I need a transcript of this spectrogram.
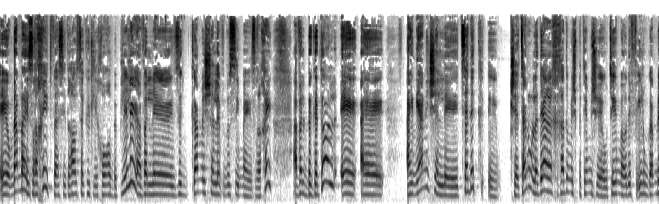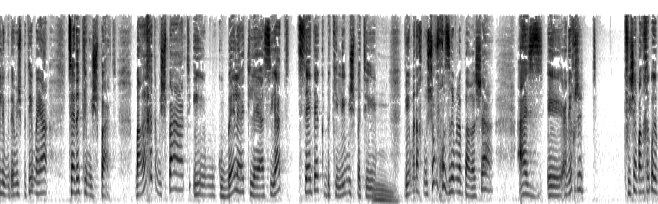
אה, אומנם באזרחית, והסדרה עוסקת לכאורה בפלילי, אבל זה גם משלב נושאים מהאזרחי. אבל בגדול, העניין של צדק... כשיצאנו לדרך, אחד המשפטים שאותי מאוד הפעילו, גם בלימודי משפטים, היה צדק כמשפט. מערכת המשפט היא מוגבלת לעשיית צדק בכלים משפטיים. Mm. ואם אנחנו שוב חוזרים לפרשה, אז אה, אני חושבת, כפי שאמרתי לך קודם,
